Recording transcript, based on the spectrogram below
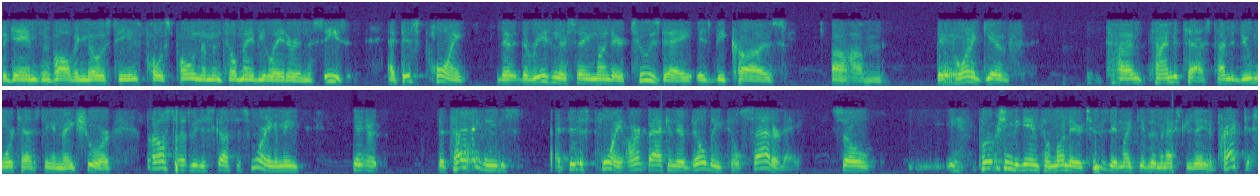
the games involving those teams, postpone them until maybe later in the season. At this point, the the reason they're saying Monday or Tuesday is because um, they want to give time time to test, time to do more testing and make sure. But also, as we discussed this morning, I mean, you know, the Titans at this point aren't back in their building till Saturday, so pushing the game till Monday or Tuesday might give them an extra day to practice.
